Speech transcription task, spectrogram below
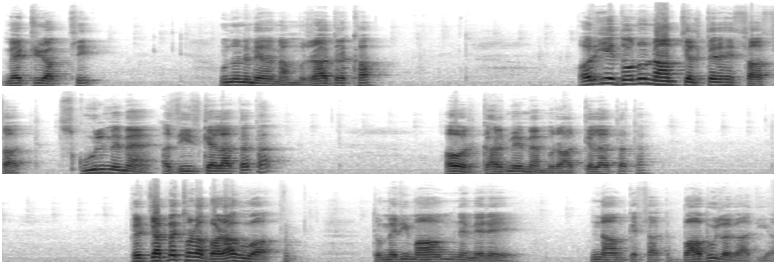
میٹریک تھی، انہوں نے میرا نام مراد رکھا۔ اور یہ دونوں نام چلتے رہے ساتھ ساتھ۔ اسکول میں میں عزیز کہلاتا تھا اور گھر میں میں مراد کہلاتا تھا۔ پھر جب میں تھوڑا بڑا ہوا تو میری مام نے میرے نام کے ساتھ بابو لگا دیا۔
